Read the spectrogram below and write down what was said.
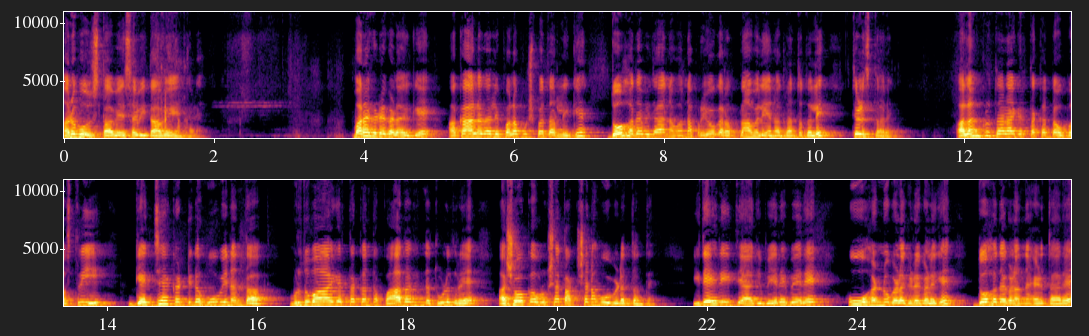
ಅನುಭವಿಸ್ತಾವೆ, ಸವಿತಾವೆ ಅಂತಾಳೆ ಮರಗಿಡಗಳಿಗೆ ಅಕಾಲದಲ್ಲಿ ಫಲಪುಷ್ಪ ತರಲಿಕ್ಕೆ ದೋಹದ ವಿಧಾನವನ್ನು ಪ್ರಯೋಗ ರತ್ನಾವಲಿ ಅನ್ನೋ ಗ್ರಂಥದಲ್ಲಿ ತಿಳಿಸ್ತಾರೆ. ಅಲಂಕೃತರಾಗಿರ್ತಕ್ಕಂಥ ಒಬ್ಬ ಸ್ತ್ರೀ ಗೆಜ್ಜೆ ಕಟ್ಟಿದ ಹೂವಿನಂಥ ಮೃದುವಾಗಿರ್ತಕ್ಕಂಥ ಪಾದದಿಂದ ತುಳಿದ್ರೆ ಅಶೋಕ ವೃಕ್ಷ ತಕ್ಷಣ ಹೂ ಬಿಡುತ್ತಂತೆ ಇದೇ ರೀತಿಯಾಗಿ ಬೇರೆ ಬೇರೆ ಹೂ ಹಣ್ಣುಗಳ ಗಿಡಗಳಿಗೆ ದೋಹದಗಳನ್ನು ಹೇಳ್ತಾರೆ.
